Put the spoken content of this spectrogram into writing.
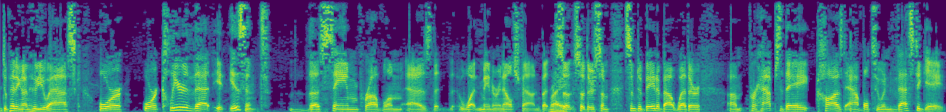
depending on who you ask, or or clear that it isn't the same problem as that what Maynor and Ellch found. But right. so so there's some some debate about whether um, perhaps they caused Apple to investigate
